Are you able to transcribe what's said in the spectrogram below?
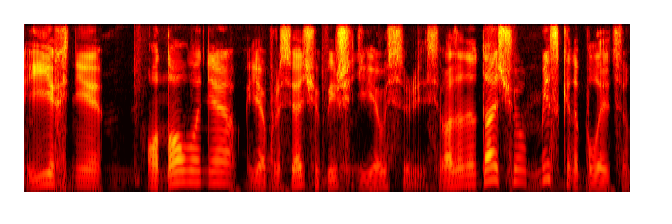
Їхні оновлення я присвячу більше дієвості. А за невдачу мізки на полицю.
